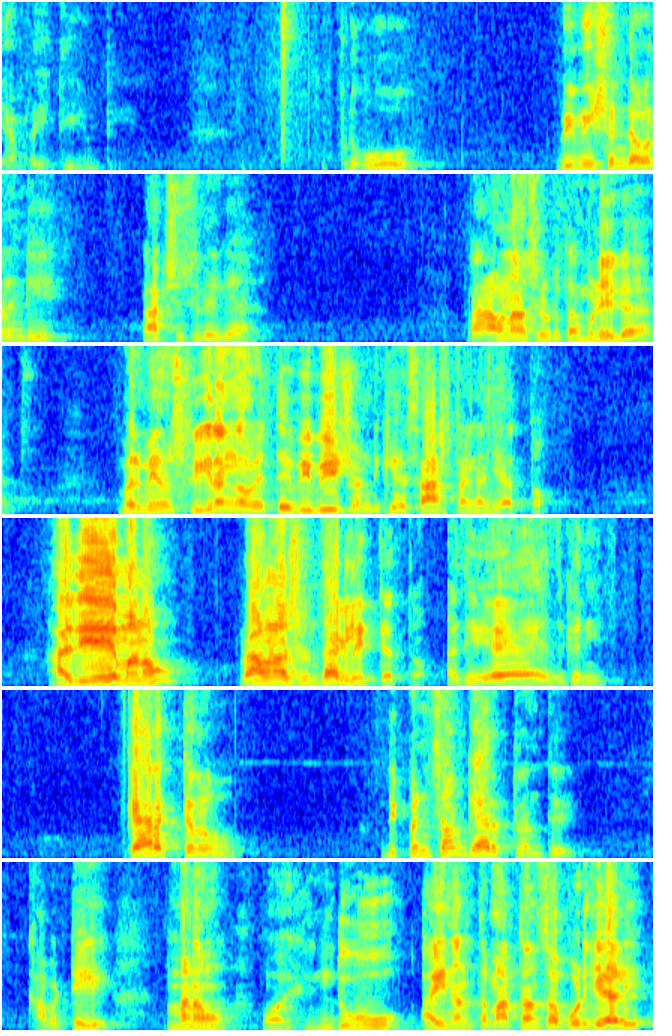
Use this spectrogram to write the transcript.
ఎవరైతే ఏమిటి? ఇప్పుడు విభీషణుడు ఎవరండి? రాక్షసుడేగా? రావణాసుడు తమ్ముడేగా? మరి మేము శ్రీరంగం ఎత్తే విభీషణుడికి సాష్టంగం చేస్తాం. అదే మనం రావణాసుడిని తగలెట్టేస్తాం. అదే ఎందుకని? క్యారెక్టరు డిపెండ్స్ ఆన్ క్యారెక్టర్ అంతే. కాబట్టి మనం హిందువు అయినంత మాత్రం సపోర్ట్ చేయాలి.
